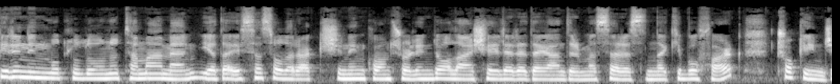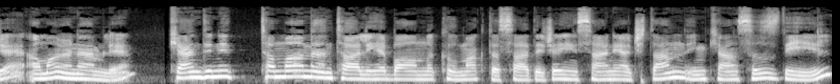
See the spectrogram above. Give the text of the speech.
birinin mutluluğunu tamamen ya da esas olarak kişinin kontrolünde olan şeylere dayandırması arasındaki bu fark çok ince ama önemli. Kendini tamamen talihe bağımlı kılmak da sadece insani açıdan imkansız değil.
